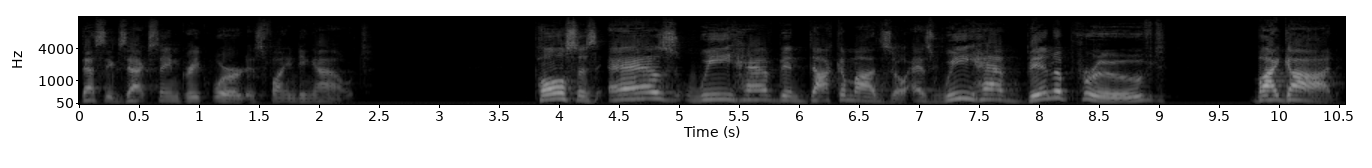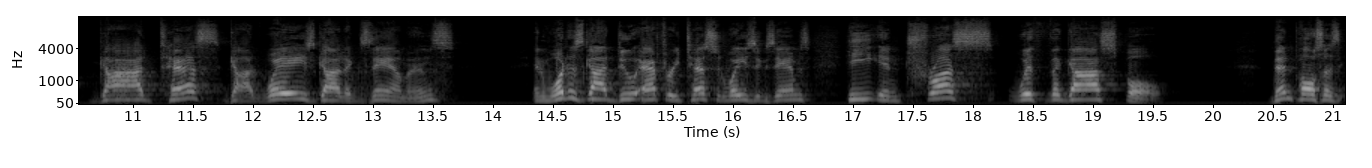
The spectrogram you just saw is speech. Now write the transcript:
That's the exact same Greek word as finding out. Paul says, as we have been dokimazo, as we have been approved by God. God tests, God weighs, God examines. And what does God do after he tests and weighs, examines? He entrusts with the gospel. Then Paul says,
